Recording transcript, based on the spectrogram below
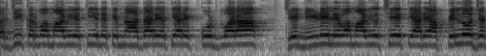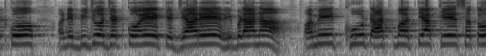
અરજી કરવામાં આવી હતી અને તેમના આધારે અત્યારે કોર્ટ દ્વારા જે નિર્ણય લેવામાં આવ્યો છે, ત્યારે આ પહેલો ઝટકો અને બીજો ઝટકો એ કે જ્યારે રીબડાના અમિત ખૂટ આત્મહત્યા કેસ હતો,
